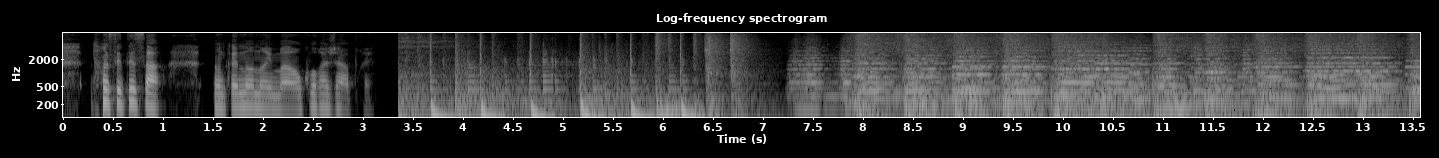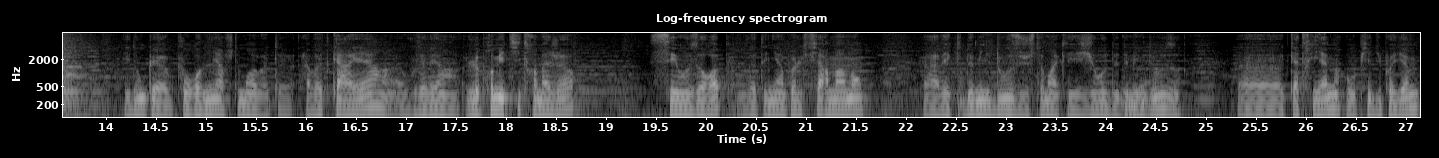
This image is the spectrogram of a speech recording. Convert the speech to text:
c'était ça. Donc euh, non, non, il m'a encouragé après. donc, euh, pour revenir justement à votre, à votre carrière, vous avez le premier titre majeur, c'est aux Europes. Vous atteignez un peu le firmament euh, avec 2012, justement avec les JO de 2012, euh, quatrième au pied du podium.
